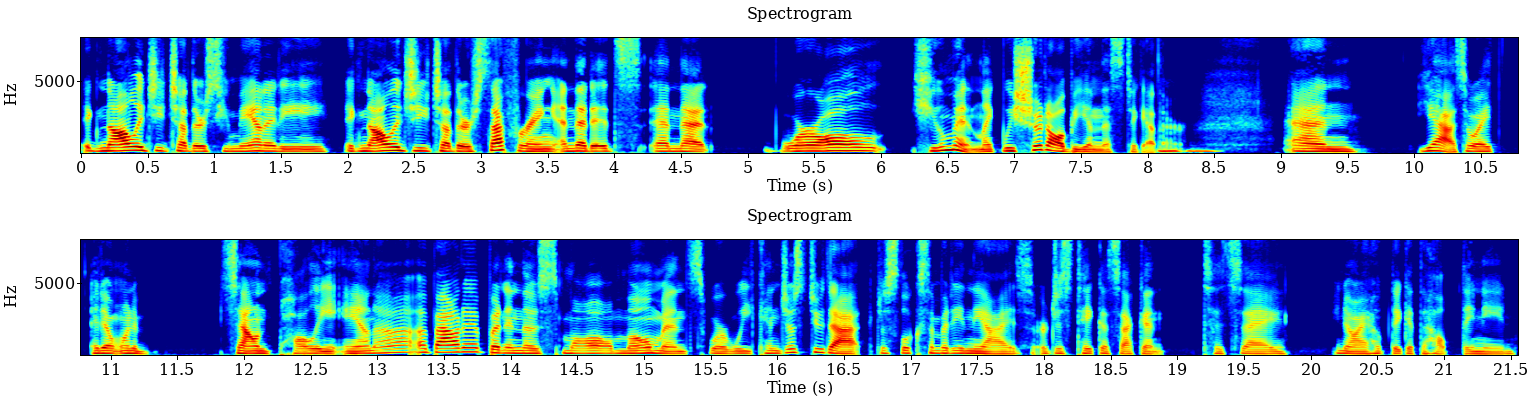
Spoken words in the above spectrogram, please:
acknowledge each other's humanity, acknowledge each other's suffering, and that it's and that we're all human. Like we should all be in this together. Mm-hmm. And yeah, so I I don't want to sound Pollyanna about it, but in those small moments where we can just do that, just look somebody in the eyes or just take a second to say, you know, I hope they get the help they need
